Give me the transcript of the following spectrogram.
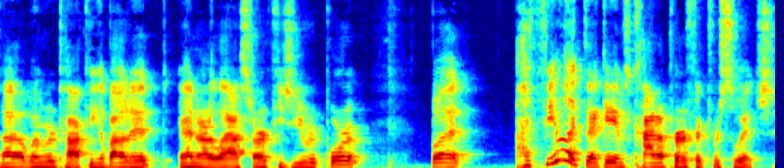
uh, when we were talking about it in our last RPG report, but I feel like that game's kind of perfect for Switch.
